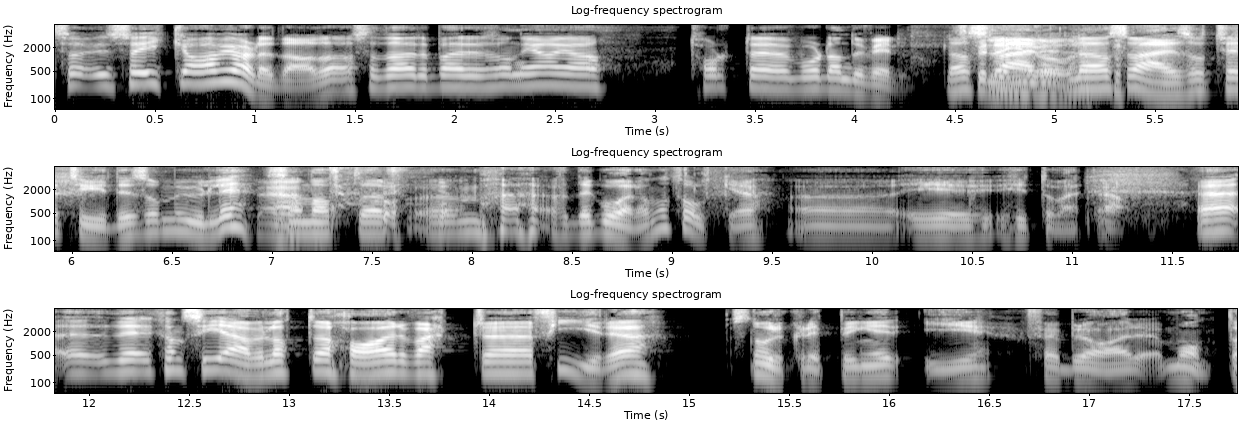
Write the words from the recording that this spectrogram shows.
så, så ikke avgjør det, da. da. Altså, da er det bare sånn, ja ja, tolk det hvordan du vil. La oss, være, la oss være så tvetydig som mulig, sånn at eh, um, det går an å tolke uh, i hytte og vær. Ja. Uh, det jeg kan si er vel at det har vært eh, fire snorklippinger i februar måned.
